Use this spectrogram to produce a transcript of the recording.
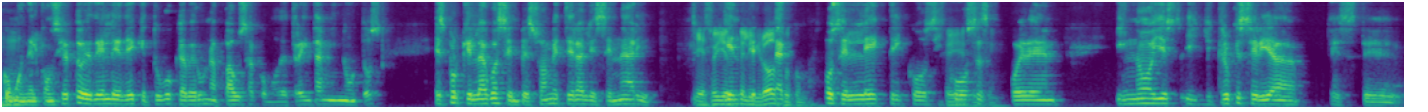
como en el concierto de DLD, que tuvo que haber una pausa como de 30 minutos, es porque el agua se empezó a meter al escenario. Y eso ya es peligroso. Los eléctricos y cosas que pueden. Y no, y, y creo que sería este,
